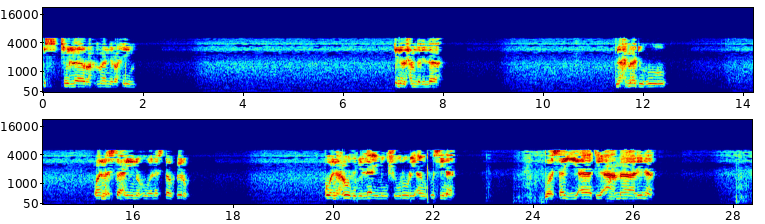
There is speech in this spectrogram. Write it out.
بسم الله الرحمن الرحيم. إن الحمد لله نحمده ونستعينه ونستغفره ونعوذ بالله من شرور أنفسنا وسيئات أعمالنا.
